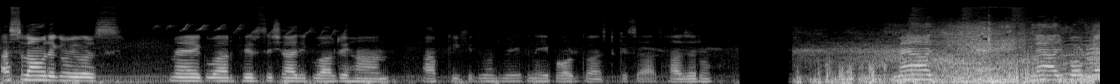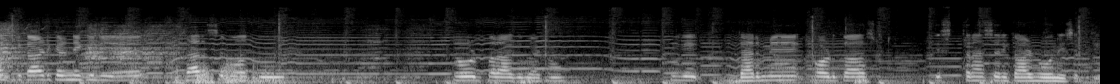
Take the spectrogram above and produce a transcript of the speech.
السلام علیکم ویورس میں ایک بار پھر سے شاہد اقبال ریحان آپ کی خدمت میں ایک نئی پوڈ کاسٹ کے ساتھ حاضر ہوں۔ میں آج میں آج پوڈ کاسٹ ریکارڈ کرنے کے لیے گھر سے بہت دور روڈ پر آ کے بیٹھا ہوں۔ کیونکہ گھر میں پوڈ کاسٹ اس طرح سے ریکارڈ ہو نہیں سکتی۔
